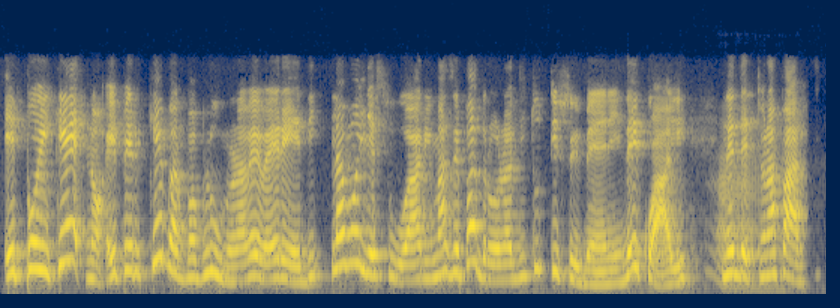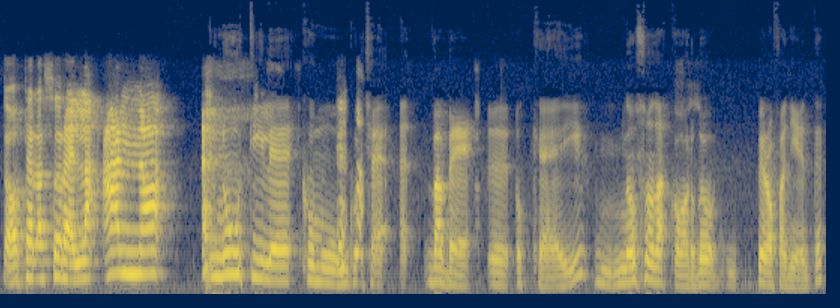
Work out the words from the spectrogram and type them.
E poiché, no, e perché Barbablu non aveva eredi, la moglie sua rimase padrona di tutti i suoi beni, dei quali ne Ah. dette una parte dote alla sorella Anna. Inutile comunque, cioè, eh, vabbè, eh, ok, non sono d'accordo, però fa niente.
